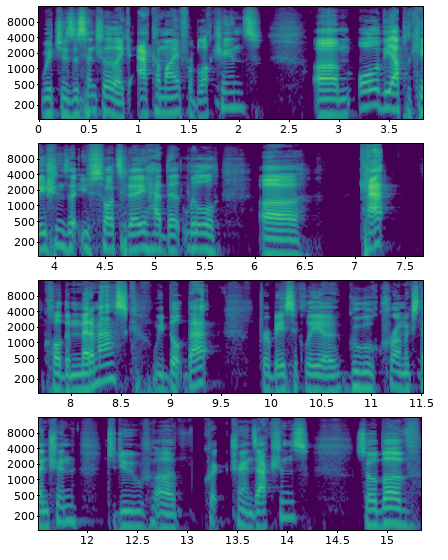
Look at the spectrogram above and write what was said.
which is essentially like Akamai for blockchains. Um, all of the applications that you saw today had that little uh, cat called the MetaMask. We built that for basically a Google Chrome extension to do uh, quick transactions. So above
